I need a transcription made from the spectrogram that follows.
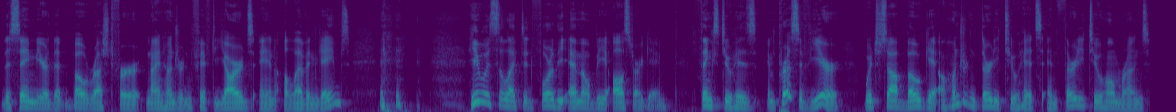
the same year that Bo rushed for 950 yards in 11 games, he was selected for the MLB All Star game, thanks to his impressive year, which saw Bo get 132 hits and 32 home runs,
